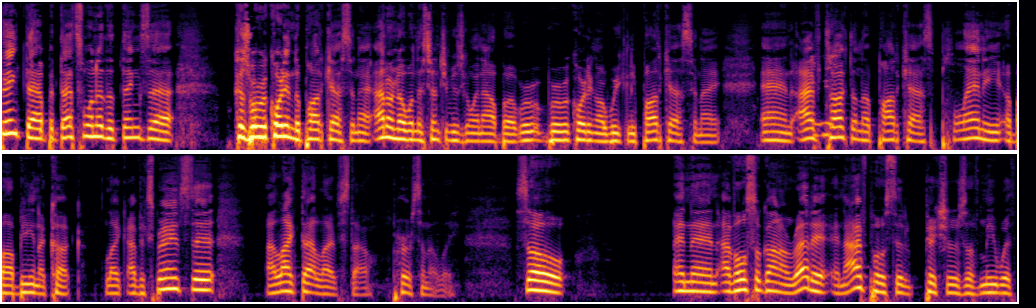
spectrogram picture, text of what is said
think that, but that's one of the things that because we're recording the podcast tonight. I don't know when this interview is going out, but we're we're recording our weekly podcast tonight, and I've Mhm. talked on the podcast plenty about being a cuck. Like I've experienced it. I like that lifestyle personally. So, and then I've also gone on Reddit and I've posted pictures of me with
